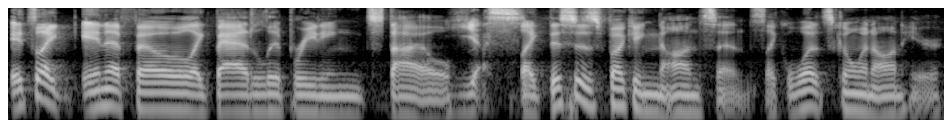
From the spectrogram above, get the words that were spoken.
it's like NFL like bad lip reading style. Yes. Like this is fucking nonsense. Like what's going on here?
